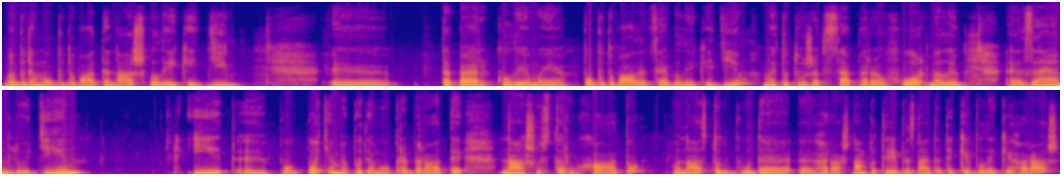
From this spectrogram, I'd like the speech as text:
ми будемо будувати наш великий дім. Е, Тепер, коли ми побудували цей великий дім, ми тут уже все переоформили, землю, дім. І е, потім ми будемо прибирати нашу стару хату. У нас тут буде е, гараж. Нам потрібен, знаєте, такий великий гараж,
